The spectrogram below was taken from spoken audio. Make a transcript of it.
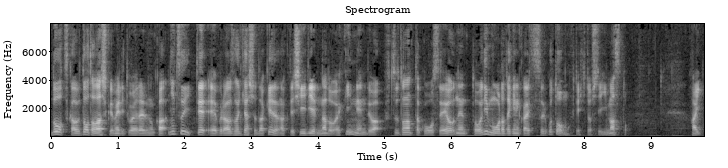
どう使うと正しくメリットが得られるのかについて、えブラウザキャッシュだけではなくて CDN など、近年では普通となった構成を念頭に網羅的に解説することを目的としていますと。はい。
